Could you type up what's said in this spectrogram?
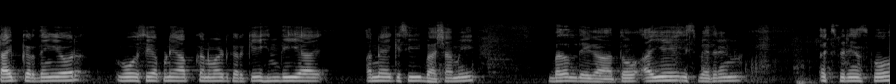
टाइप कर देंगे और वो उसे अपने आप कन्वर्ट करके हिंदी या अन्य किसी भाषा में बदल देगा। तो आइए इस बेहतरीन एक्सपीरियंस को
